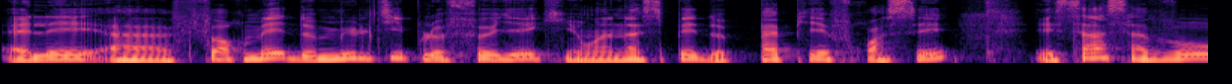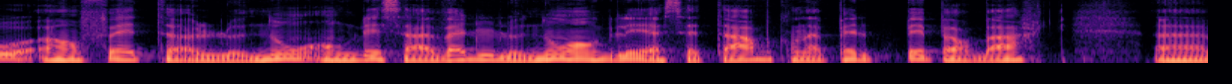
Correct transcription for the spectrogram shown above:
Elle est euh, formée de multiples feuillets qui ont un aspect de papier froissé. Et ça, ça vaut en fait le nom anglais, ça a valu le nom anglais à cet arbre qu'on appelle paperbark. Euh,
